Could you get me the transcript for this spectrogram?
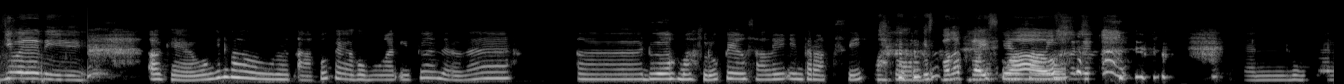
gimana nih? Oke, mungkin kalau menurut aku kayak hubungan itu adalah eh, dua makhluk yang saling interaksi. Wah, teoritis banget guys. yang Wow. saling dan hubungan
